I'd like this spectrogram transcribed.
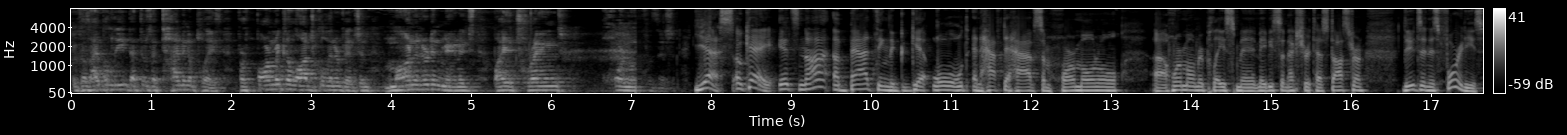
because I believe that there's a time and a place for pharmacological intervention monitored and managed by a trained physician. Yes. Okay. It's not a bad thing to get old and have to have some hormonal uh, hormone replacement, maybe some extra testosterone. Dude's in his 40s.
